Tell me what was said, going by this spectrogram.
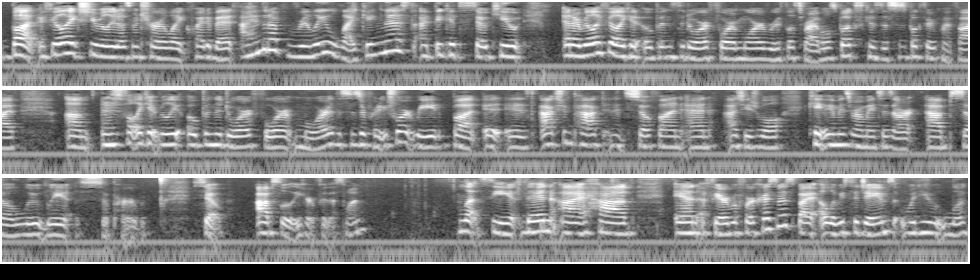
but I feel like she really does mature like quite a bit. I ended up really liking this. I think it's so cute and I really feel like it opens the door for more Ruthless Rivals books because this is book 3.5. Um, and I just felt like it really opened the door for more. This is a pretty short read, but it is action packed and it's so fun. And as usual, Kate Bateman's romances are absolutely superb. So, absolutely here for this one. Let's see. Then I have An Affair Before Christmas by Eloisa James. Would you look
